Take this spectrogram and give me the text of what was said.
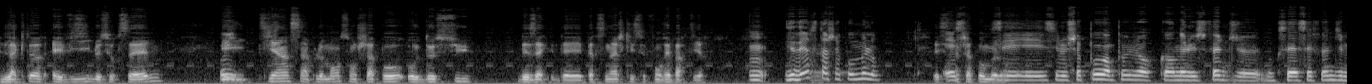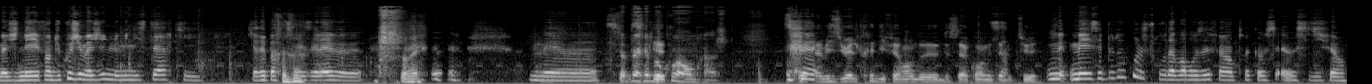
l'acteur est visible sur scène et il tient simplement son chapeau au-dessus des, des personnages qui se font répartir. Mm. D'ailleurs, c'est un chapeau melon. C'est le chapeau un peu genre Cornelius Fudge, euh, donc c'est assez fun d'imaginer. Enfin, du coup, j'imagine le ministère qui, qui répartit les élèves. Euh. ouais. Mais euh, Ça plairait beaucoup à Ombrage. C'est un visuel très différent de, ce à quoi on est, habitué. Mais, c'est plutôt cool, je trouve, d'avoir osé faire un truc aussi, différent.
